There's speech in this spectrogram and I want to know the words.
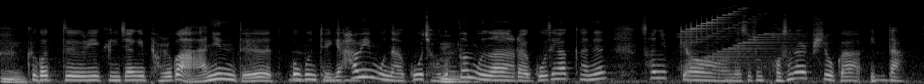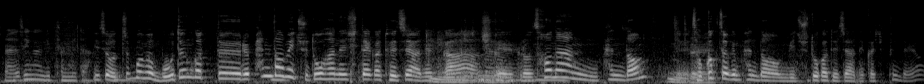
음. 그것들이 굉장히 별거 아닌 듯 혹은 되게 하위 문화고 저급한 문화라고 생각하는 선입견에서 좀 벗어날 필요가 있다 라는 생각이 듭니다. 이제 어찌 보면 모든 것들을 팬덤이 주도하는 시대가 되지 않을까. 음, 네, 네. 그런 선한 팬덤, 네. 적극적인 팬덤이 주도가 되지 않을까 싶은데요.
